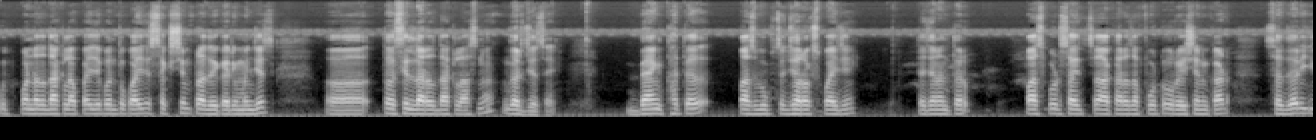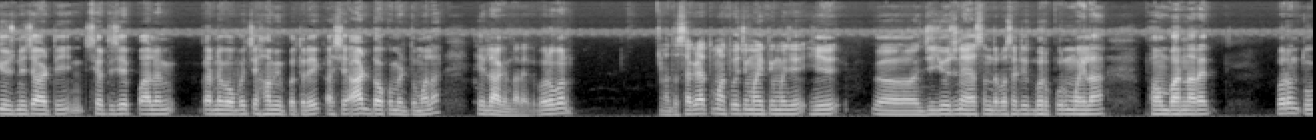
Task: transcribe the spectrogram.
उत्पन्नाचा दाखला पाहिजे पण तो पाहिजे सक्षम प्राधिकारी म्हणजेच तहसीलदाराचा दाखला असणं गरजेचं आहे. बँक खात्या पासबुकचं झेरॉक्स पाहिजे. त्याच्यानंतर पासपोर्ट साईजचा आकाराचा फोटो रेशन कार्ड सदर योजनेच्या अटी शर्तीचे पालन करण्याबाबतचे हमीपत्र एक असे आठ डॉक्युमेंट तुम्हाला हे लागणार आहेत. बरोबर? आता सगळ्यात महत्त्वाची माहिती म्हणजे हे जी योजना या संदर्भासाठी भरपूर महिला फॉर्म भरणार आहेत. परंतु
